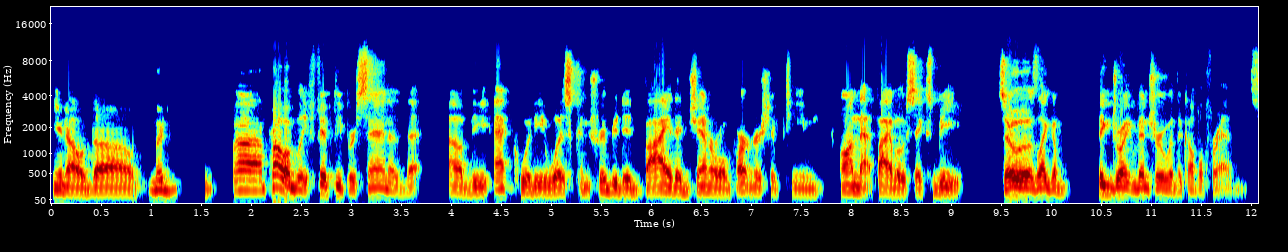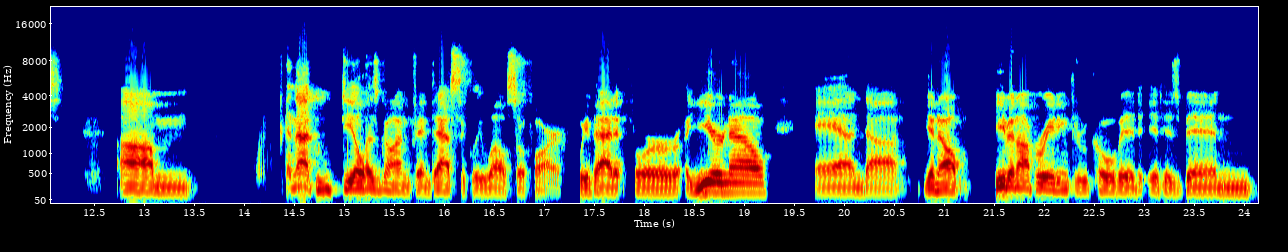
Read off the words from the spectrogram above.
you know the uh, probably 50% of the of the equity was contributed by the general partnership team on that 506b so it was like a big joint venture with a couple friends. Um, and that deal has gone fantastically well so far. We've had it for a year now. And uh, you know even operating through COVID, it has been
